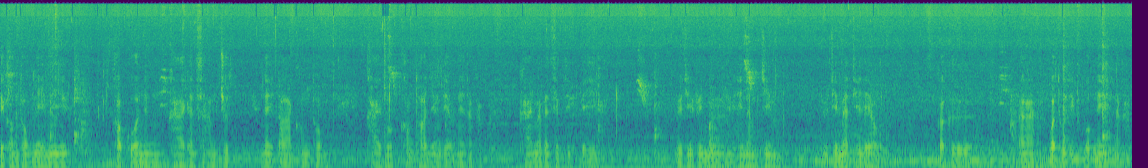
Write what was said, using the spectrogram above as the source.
ที่ของถมนี่มีครอบครัวหนึ่งขายกันสามจุดในตลาดของถม ขายพวกของทอดอย่างเดียวเนี่ยนะครับ ขายมาเป็นสิบสิบปี อยู่ที่ฝีมืออยู่ที่น้ำจิ้ม อยู่ที่แมทเทียลก็คืออวัตถุดิบพวกนี้นะครับ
